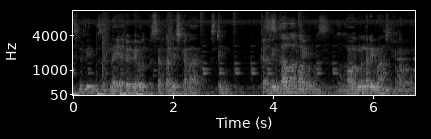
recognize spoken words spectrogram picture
SPBU besar. Lah SPBU besar tapi skala sedang skala apa pun mas. Oh menerima skala apa pun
